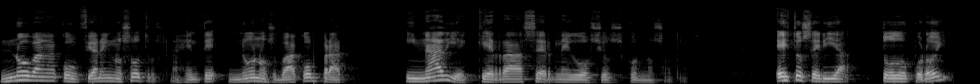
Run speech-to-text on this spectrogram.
no van a confiar en nosotros, la gente no nos va a comprar y nadie querrá hacer negocios con nosotros. Esto sería todo por hoy.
